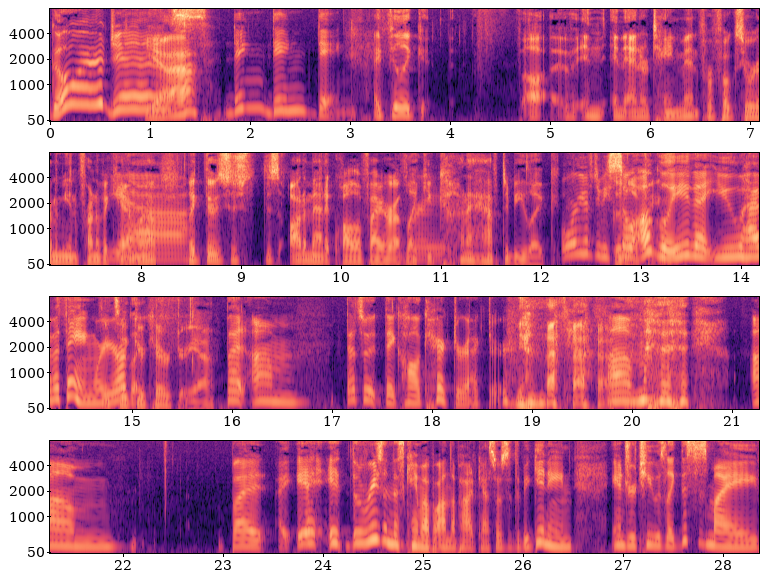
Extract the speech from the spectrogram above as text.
gorgeous. Yeah? Ding, ding, ding. I feel like uh, in in entertainment for folks who are going to be in front of a Yeah. camera, like there's just this automatic qualifier of like you kind of have to be like Or you have to be so looking. ugly that you have a thing where it's you're like ugly. your character. Yeah. but um, that's what they call character actor. um, um, but I- it, it the reason this came up on the podcast was at the beginning. Andrew Ti was like, "This is my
